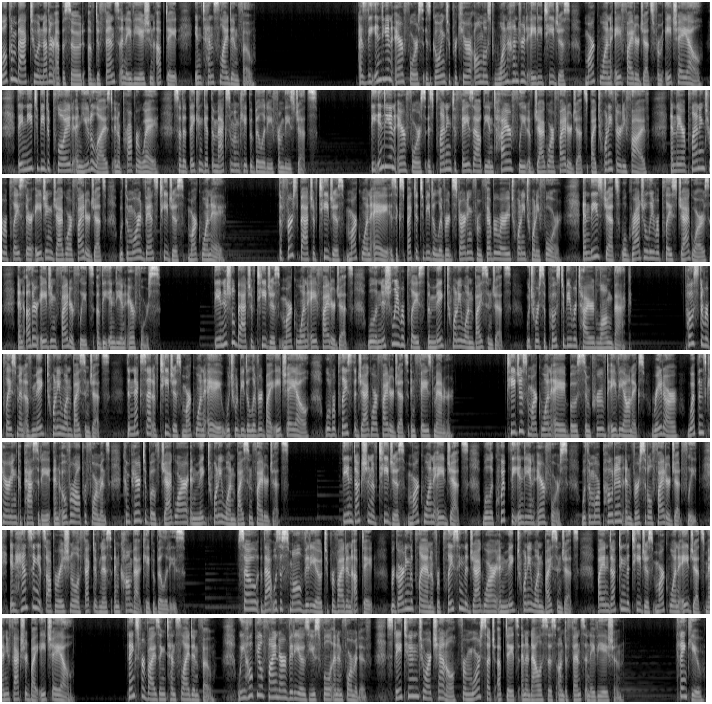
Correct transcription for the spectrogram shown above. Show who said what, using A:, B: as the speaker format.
A: Welcome back to another episode of Defense and Aviation Update in 10 Slide Info. As the Indian Air Force is going to procure almost 180 Tejas Mark 1A fighter jets from HAL, they need to be deployed and utilized in a proper way so that they can get the maximum capability from these jets. The Indian Air Force is planning to phase out the entire fleet of Jaguar fighter jets by 2035, and they are planning to replace their aging Jaguar fighter jets with the more advanced Tejas Mark 1A. The first batch of Tejas Mark 1A is expected to be delivered starting from February 2024, and these jets will gradually replace Jaguars and other aging fighter fleets of the Indian Air Force. The initial batch of Tejas Mark 1A fighter jets will initially replace the MiG-21 Bison jets, which were supposed to be retired long back. Post the replacement of MiG-21 Bison jets, the next set of Tejas Mark 1A, which would be delivered by HAL, will replace the Jaguar fighter jets in phased manner. Tejas Mark 1A boasts improved avionics, radar, weapons carrying capacity, and overall performance compared to both Jaguar and MiG 21 Bison fighter jets. The induction of Tejas Mark 1A jets will equip the Indian Air Force with a more potent and versatile fighter jet fleet, enhancing its operational effectiveness and combat capabilities. So, that was a small video to provide an update regarding the plan of replacing the Jaguar and MiG 21 Bison jets by inducting the Tejas Mark 1A jets manufactured by HAL. Thanks for vising 10 slide info. We hope you'll find our videos useful and informative. Stay tuned to our channel for more such updates and analysis on defense and aviation. Thank you.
